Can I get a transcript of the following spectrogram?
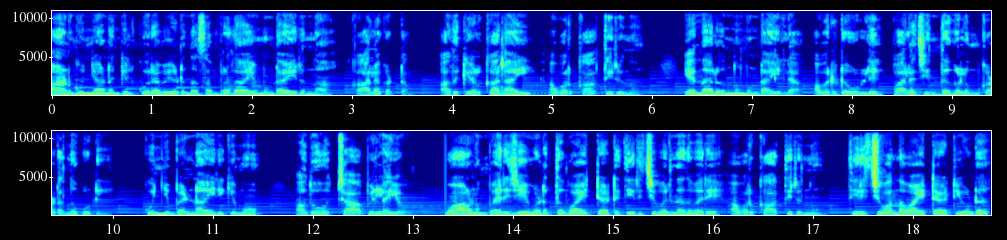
ആൺകുഞ്ഞാണെങ്കിൽ കുരവയിടുന്ന സമ്പ്രദായം ഉണ്ടായിരുന്ന കാലഘട്ടം. അത് കേൾക്കാനായി അവർ കാത്തിരുന്നു. എന്നാൽ ഒന്നും ഉണ്ടായില്ല. അവരുടെ ഉള്ളിൽ പല ചിന്തകളും കടന്നുകൂടി. കുഞ്ഞു പെണ്ണായിരിക്കുമോ? അതോ ചാപിള്ളയോ? വാളും പരിചയമെടുത്ത് വയറ്റാട്ടി തിരിച്ചു വരുന്നതുവരെ അവർ കാത്തിരുന്നു. തിരിച്ചു വന്ന വയറ്റാട്ടിയോട്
